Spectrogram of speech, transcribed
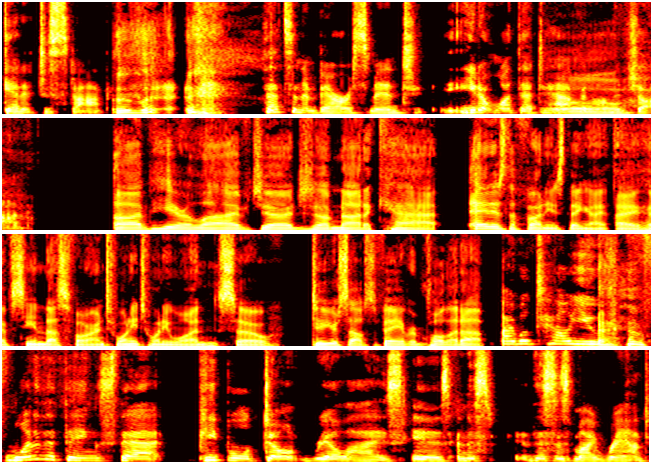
get it to stop that's an embarrassment you don't want that to happen oh, on the job i'm here live judge i'm not a cat it is the funniest thing I, I have seen thus far in 2021 so do yourselves a favor and pull that up i will tell you one of the things that people don't realize is, and this this is my rant,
